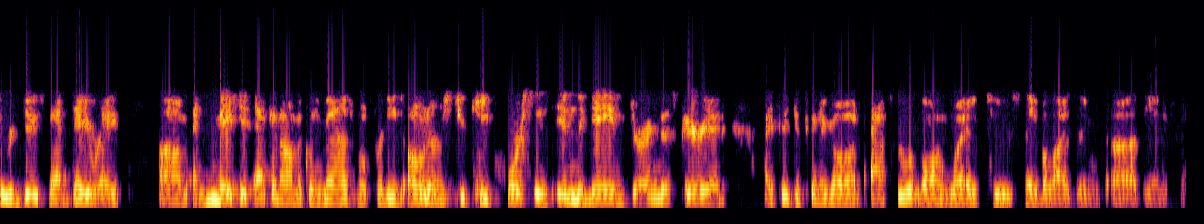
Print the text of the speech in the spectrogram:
to reduce that day rate um, and make it economically manageable for these owners to keep horses in the game during this period I think it's going to go an absolute long way to stabilizing uh, the industry.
